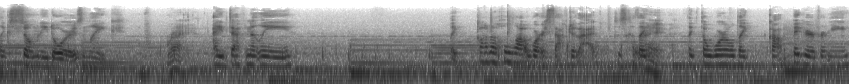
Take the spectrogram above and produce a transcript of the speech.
like so many doors and like right I definitely like got a whole lot worse after that just because like Right. like the world like got bigger for me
